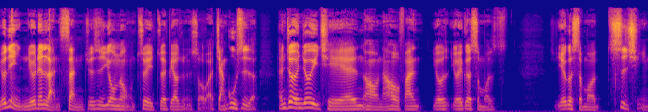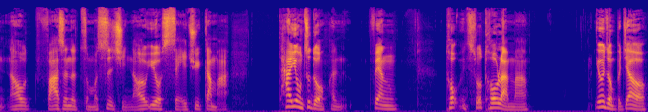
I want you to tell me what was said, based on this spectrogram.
有点有点懒散，就是用那种最最标准的手法讲故事的。很久很久以前哦，然后反正有有一个什么。有一个什么事情，然后发生了什么事情，然后又有谁去干嘛？他用这种很非常偷说偷懒吗？用一种比较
